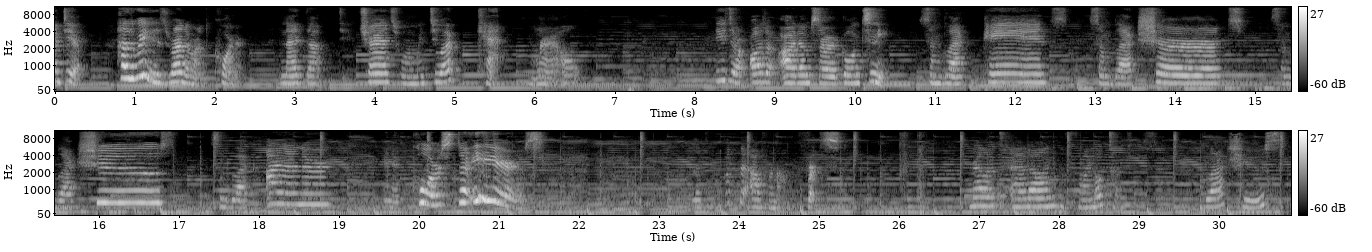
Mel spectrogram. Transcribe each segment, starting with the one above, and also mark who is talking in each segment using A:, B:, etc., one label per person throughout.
A: idea. Halloween is right around the corner, and I thought to transform into a cat. Meow. These are all the items that are going to need. Some black pants, some black shirts, some black shoes, some black eyeliner, and of course the ears. Let's put the outfit on first. Now let's add on the final touches. Black shoes.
